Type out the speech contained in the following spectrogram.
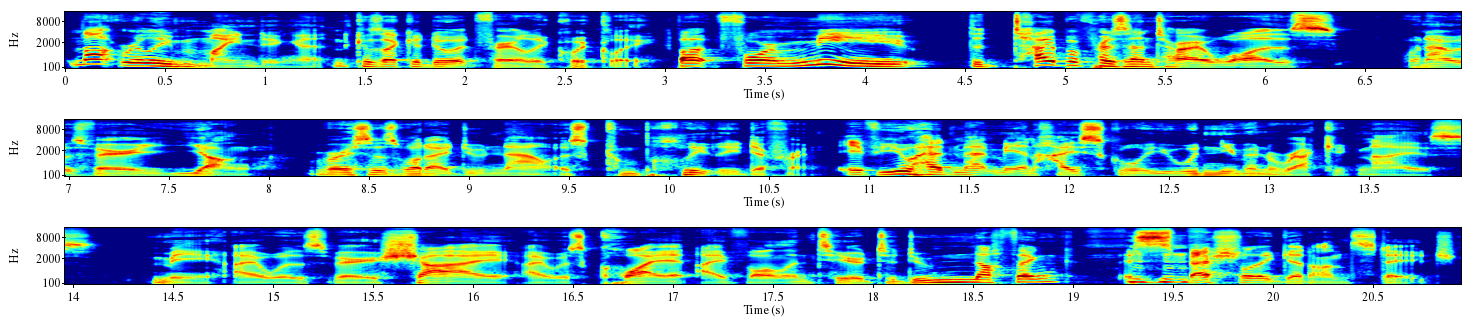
not really minding it because I could do it fairly quickly. But for me, the type of presenter I was when I was very young versus what I do now is completely different. If you had met me in high school, you wouldn't even recognize me. I was very shy. I was quiet. I volunteered to do nothing, mm-hmm. especially get on stage.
